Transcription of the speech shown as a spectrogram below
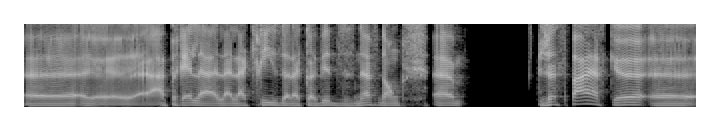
après la la, crise de la COVID-19. Donc, euh, J'espère que euh,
